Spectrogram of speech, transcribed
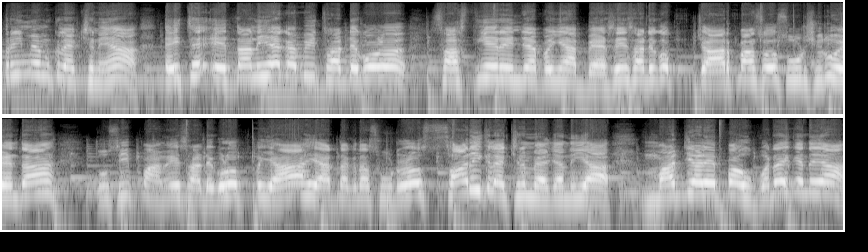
ਪ੍ਰੀਮੀਅਮ ਕਲੈਕਸ਼ਨ ਆ। ਇੱਥੇ ਇਦਾਂ ਨਹੀਂ ਹੈਗਾ ਵੀ ਤੁਹਾਡੇ ਕੋਲ ਸਸਤੀਆਂ ਰੇਂਜਾਂ ਪਈਆਂ। ਵੈਸੇ ਸਾਡੇ ਕੋਲ 4-500 ਸੂਟ ਸ਼ੁਰੂ ਹੋ ਜਾਂਦਾ। ਤੁਸੀਂ ਭਾਵੇਂ ਸਾਡੇ ਕੋਲੋਂ 50000 ਤੱਕ ਦਾ ਸੂਟ ਲਓ, ਸਾਰੀ ਕਲੈਕਸ਼ਨ ਮਿਲ ਜਾਂਦੀ ਆ। ਮੱਝ ਵਾਲੇ ਭਾਊ ਪਤਾ ਕਹਿੰਦੇ ਆ?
